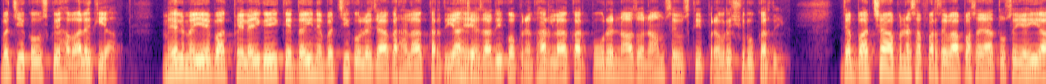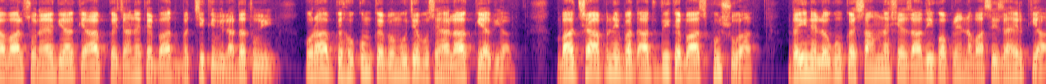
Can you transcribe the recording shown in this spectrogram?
बच्ची को उसके हवाले किया, महल में ये बात फैलाई गई कि दई ने बच्ची को ले जाकर हलाक कर दिया है। शहजादी को अपने घर लाकर पूरे नाज व नाम से उसकी परवरिश शुरू कर दी। जब बादशाह अपने सफ़र से वापस आया तो उसे यही अहवाल सुनाया गया कि आपके जाने के बाद बच्ची की विलादत हुई और आपके हुक्म के बमूजब उसे हलाक किया गया। बादशाह अपनी बदआदती के बाद खुश हुआ। दई ने लोगों के सामने शहजादी को अपनी नवासी ज़ाहिर किया।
